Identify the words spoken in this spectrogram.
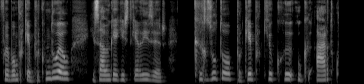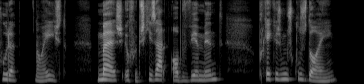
Foi bom porquê? Porque me doeu. E sabem o que é que isto quer dizer? Que resultou. Porquê? Porque o que, o que a arte cura. Não é isto. Mas eu fui pesquisar, obviamente, porque é que os músculos doem.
